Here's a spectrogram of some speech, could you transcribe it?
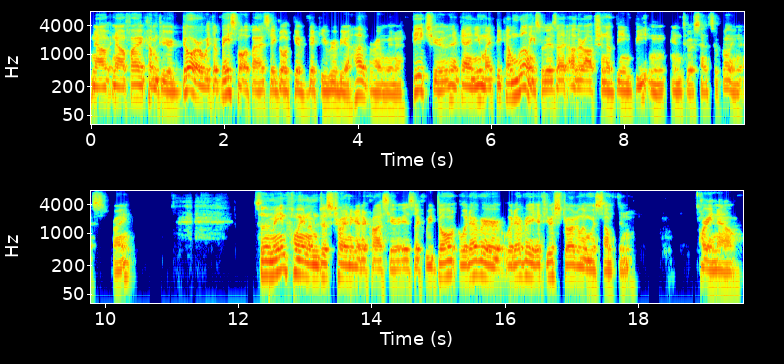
now, now, if I come to your door with a baseball bat and say, "Go give Vicky Ruby a hug," or "I'm going to beat you," again, you might become willing. So there's that other option of being beaten into a sense of willingness, right? So the main point I'm just trying to get across here is like we don't whatever whatever if you're struggling with something right now,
